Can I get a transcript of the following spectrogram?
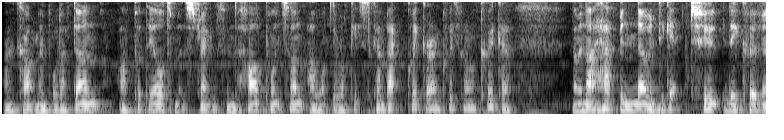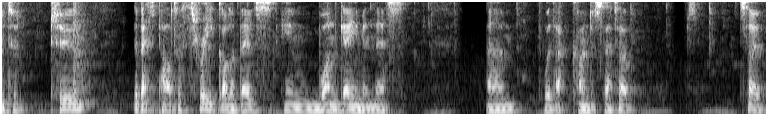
I can't remember what I've done. I've put the ultimate strength and hard points on. I want the rockets to come back quicker and quicker and quicker. I mean, I have been known to get two, the equivalent of two, the best part of three Golubevs in one game in this, um, with that kind of setup. So,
